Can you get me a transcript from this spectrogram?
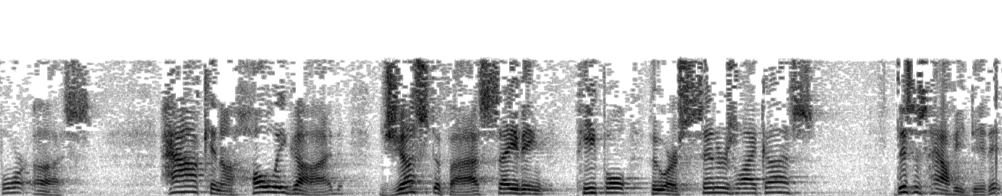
for us. How can a holy God justify saving people who are sinners like us? This is how He did it.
